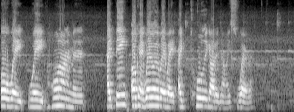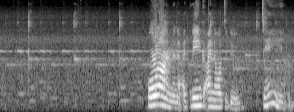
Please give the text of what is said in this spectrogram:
Oh, wait, wait. Hold on a minute. I think... Okay, wait, wait, wait, wait. I totally got it now, I swear. Hold on a minute. I think I know what to do. Damn.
